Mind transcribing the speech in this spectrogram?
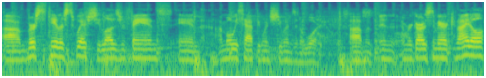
Um, versus taylor swift she loves her fans and i'm always happy when she wins an award. Um, in, in, regards to american idol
